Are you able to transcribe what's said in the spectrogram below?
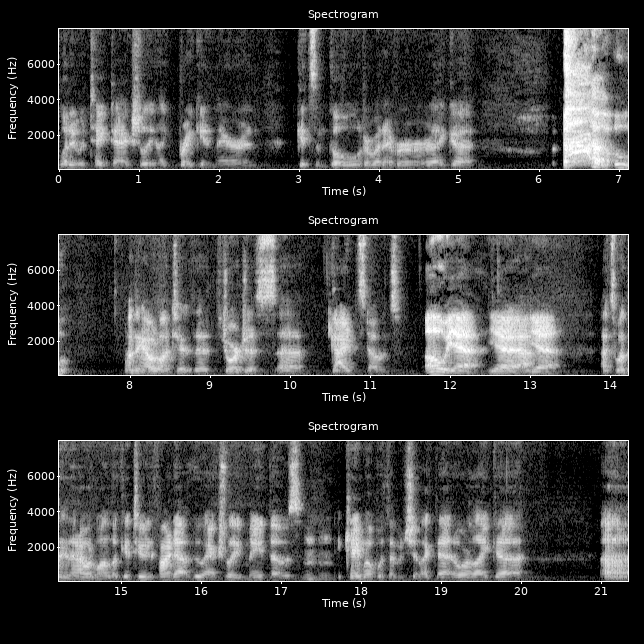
what it would take to actually like break in there and get some gold or whatever. Or like, uh, ooh, one thing I would want to the Georgia's uh, guide stones. Oh yeah, yeah, Yeah. yeah. That's one thing that I would want to look into to find out who actually made those hmm and came up with them and shit like that. Or like, uh, uh,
